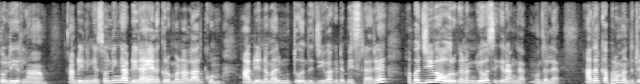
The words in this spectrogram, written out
சொல்லிடலாம். அப்படி நீங்கள் சொன்னீங்க அப்படின்னா எனக்கு ரொம்ப நல்லாயிருக்கும் அப்படின்ற மாதிரி முத்து வந்து ஜீவா கிட்ட பேசுகிறாரு அப்போ ஜீவா ஒரு கணம் யோசிக்கிறாங்க முதல்ல. அதற்கப்புறம் வந்துட்டு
